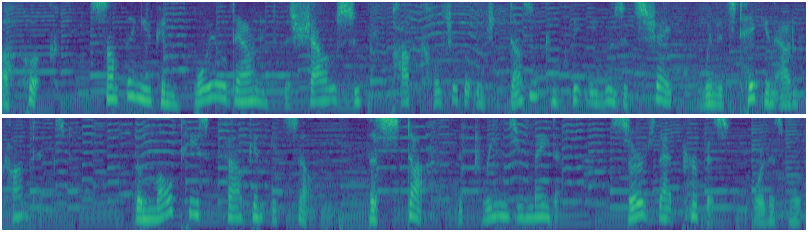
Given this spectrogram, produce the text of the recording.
a hook, something you can boil down into the shallow soup of pop culture but which doesn't completely lose its shape when it's taken out of context. The Maltese Falcon itself, the stuff that dreams are made of, serves that purpose for this movie.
